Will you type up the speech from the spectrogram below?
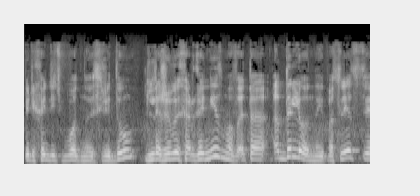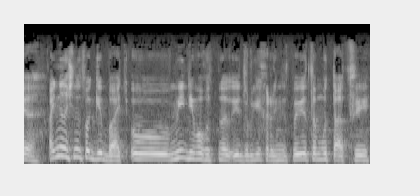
переходить в водную среду. Для живых организмов это отдаленные последствия. Они начнут погибать. У мидий могут и других организмов появиться мутации.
